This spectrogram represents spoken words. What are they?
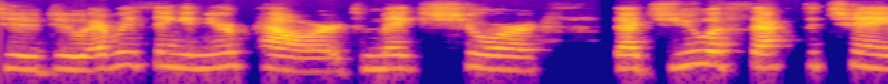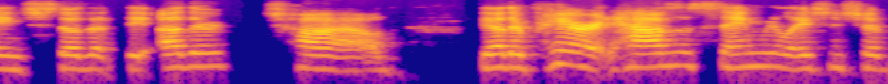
to do everything in your power to make sure that you affect the change so that the other child, the other parent has the same relationship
